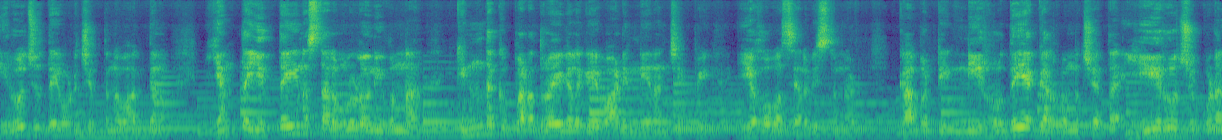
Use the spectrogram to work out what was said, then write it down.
ఈరోజు దేవుడు చెప్తున్న వాగ్దానం ఎంత ఎత్తైన స్థలములలో ఉన్న ఉన్నా కిందకు పడద్రోయగలిగే వాడిని నేనని చెప్పి యహోవ సెలవిస్తున్నాడు. కాబట్టి నీ హృదయ గర్వము చేత ఏ రోజు కూడా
